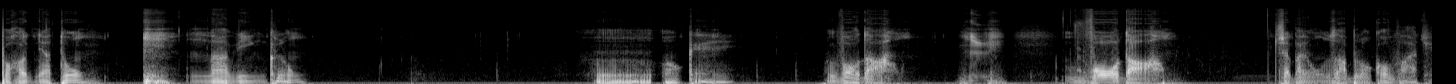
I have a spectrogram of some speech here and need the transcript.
Pochodnia tu. Na winklu. Mm, Okej. Woda. Hmm. Woda. Trzeba ją zablokować.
